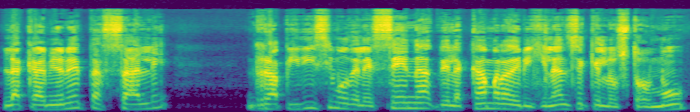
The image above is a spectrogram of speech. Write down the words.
la camioneta sale rapidísimo de la escena de la cámara de vigilancia que los tomó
